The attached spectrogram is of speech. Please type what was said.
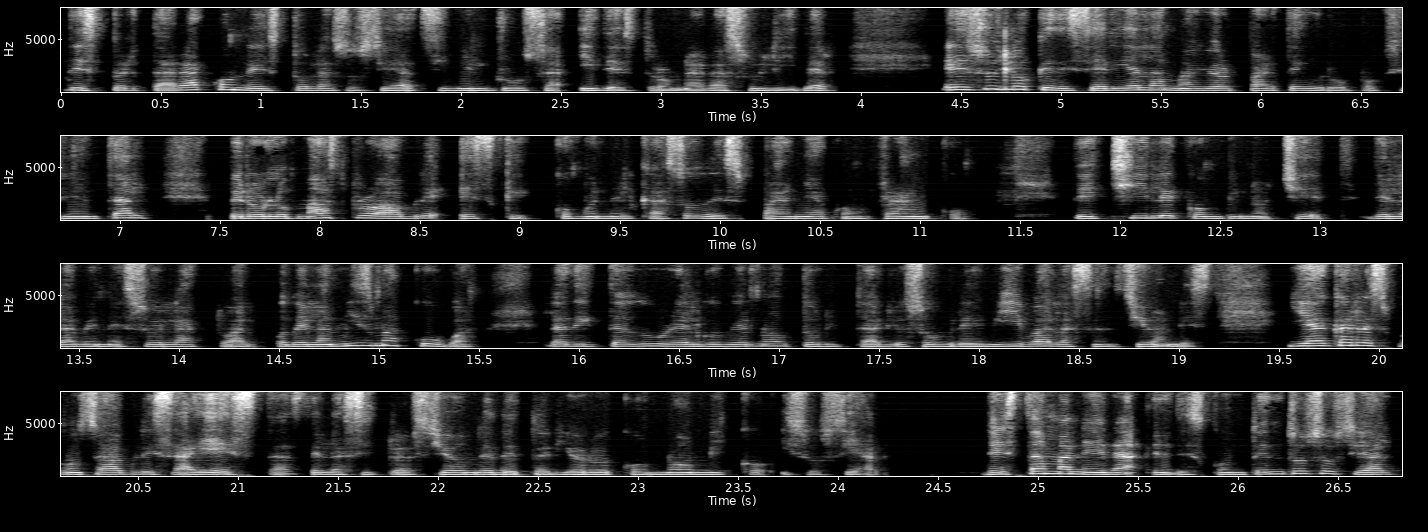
despertará con esto la sociedad civil rusa y destronará a su líder. Eso es lo que desearía la mayor parte de Europa Occidental, pero lo más probable es que, como en el caso de España con Franco, de Chile con Pinochet, de la Venezuela actual o de la misma Cuba, la dictadura, el gobierno autoritario sobreviva a las sanciones y haga responsables a estas de la situación de deterioro económico y social. De esta manera, el descontento social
